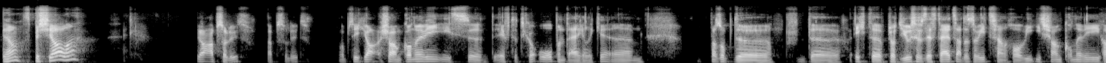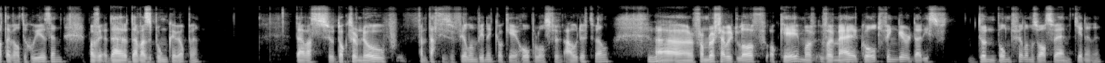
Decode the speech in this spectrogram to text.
ja, speciaal, hè? Ja, absoluut. absoluut. Op zich, ja, Sean Connery is, uh, heeft het geopend eigenlijk. Hè. Um, pas op, de, de echte producers destijds hadden zoiets van, goh, wie is Sean Connery? Gaat dat wel de goede zijn? Maar dat, dat was bunker op, hè. Dat was Dr. No, fantastische film, vind ik. Oké, hopeloos verouderd wel. Mm -hmm. From Russia With Love, oké. maar voor mij, Goldfinger, dat is de Bond-film zoals wij hem kennen. Hè.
